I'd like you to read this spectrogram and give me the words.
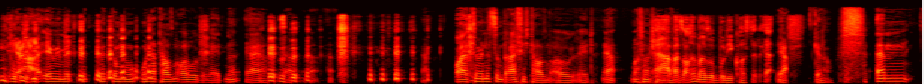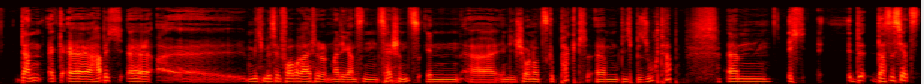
dem Bulli. Ja, irgendwie mit, mit, mit so einem 100.000 Euro Gerät, ne? Ja, ja. ja, ja, ja. ja. Oder zumindest um 30.000 Euro Gerät. Ja, muss man schon Ja, sagen. was auch immer so ein Bulli kostet, ja. Ja, genau. Ähm, dann äh, äh, habe ich äh, äh, mich ein bisschen vorbereitet und mal die ganzen Sessions in, äh, in die Shownotes gepackt, ähm, die ich besucht habe. Ähm, ich, das ist jetzt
